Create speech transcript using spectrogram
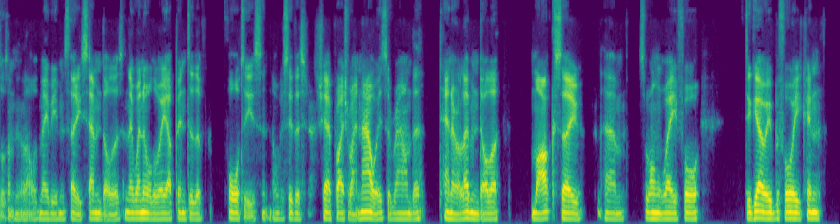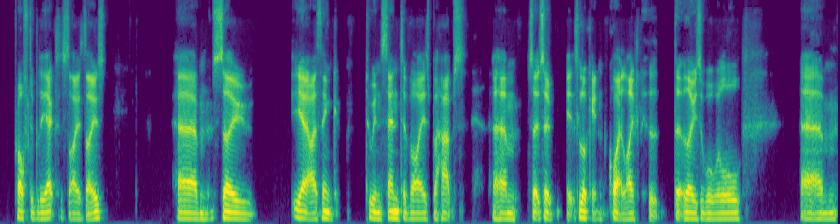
or something like that, or maybe even $37. And they went all the way up into the 40s. And obviously the share price right now is around the 10 or $11 mark. So um, it's a long way for to go before you can profitably exercise those. Um, so yeah, I think to incentivize perhaps um, so so it's looking quite likely that, that those will, will all um,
